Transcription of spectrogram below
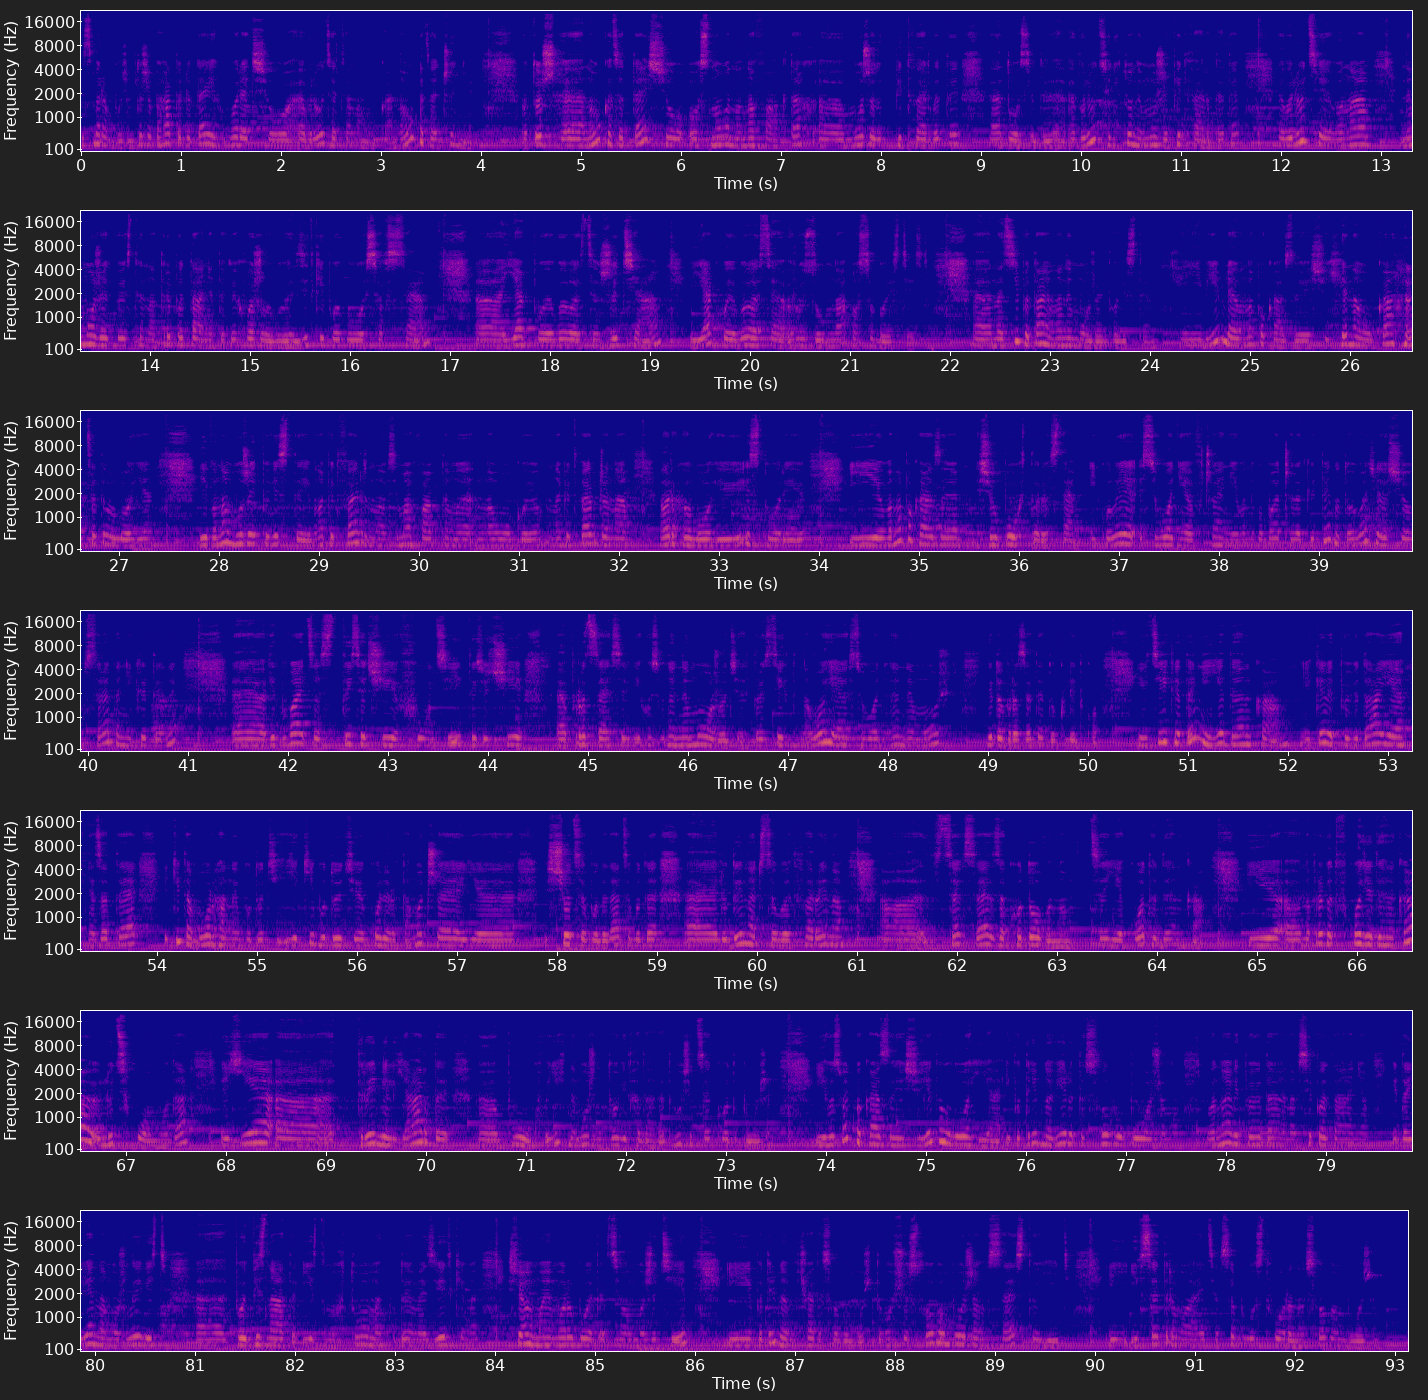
з миром Божим. Дуже багато людей говорять, що еволюція це наука. Наука це чи ні? Отож, е, наука це те, що основано на фактах, е, може підтвердити е, досліди. Еволюцію ніхто не може підтвердити. Еволюція вона не може відповісти на три питання, таких важливих: звідки появилося все, як появилося життя і як появилася розумна особистість. На ці питання вона не може відповісти. І Біблія вона показує, що є наука, це теологія, і вона може відповісти. Вона підтверджена всіма фактами наукою, вона підтверджена археологією, історією. І вона показує, що Бог створив все. І коли сьогодні вчені вони побачили клітину, то побачили, що всередині клітини е, відбуваються тисячі функцій, тисячі е, процесів, якихось вони не можуть при всіх технологіях сьогодні вони не можуть відобразити ту клітку. І в цій клітині є ДНК, яке відповідає за те, які там органи будуть, які будуть кольори там очей, е, що це буде. Да? Це буде е, людина, чи це буде тварина. Це все закодовано. Це є код ДНК. І, е, наприклад, в коді ДНК людському да, є 3 мільярди е, букв. Їх не можна то відгадати, тому що це код Божий. І Господь показує, що є теологія, і потрібно вірити Слову Божому. Вона відповідає на всі питання і дає нам можливість е, пізнати істину, хто ми, куди ми, звідки ми, що ми маємо робити в цьому житті. І потрібно вивчати Слово Боже, тому що Словом Божим все стоїть і, і все тримається, все було створено Словом Божим.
